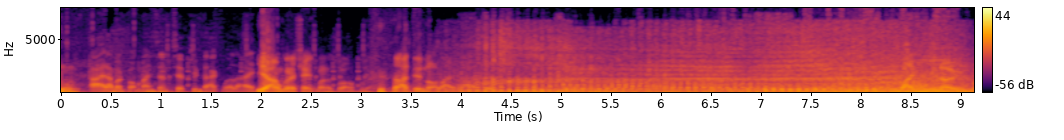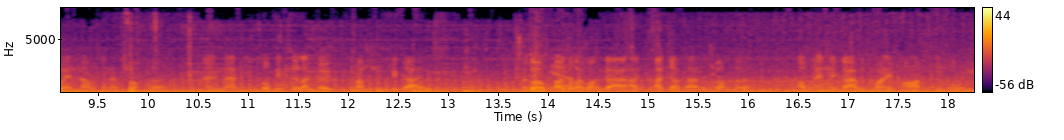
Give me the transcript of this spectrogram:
Alright, I'm gonna drop my sensitivity back, will I? Yeah, I'm gonna change mine as well. I did not like that at. Like, you know when I was in that chopper and uh, you told me to like go crush with two guys? I got, I Yeah. got one guy, I, I jumped out of the chopper uh, and the guy was running past, he thought he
